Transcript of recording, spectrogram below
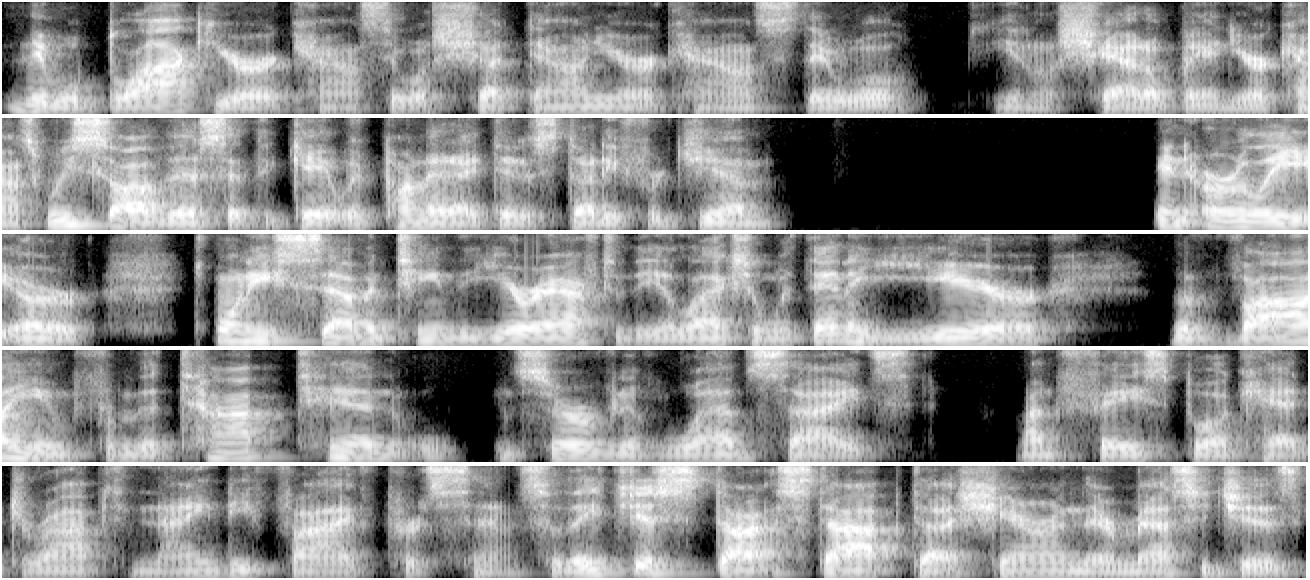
they will block your accounts they will shut down your accounts they will you know shadow ban your accounts. We saw this at the gateway pundit. I did a study for jim. In early or 2017 the year after the election within a year the volume from the top 10 conservative websites on Facebook had dropped 95%. So they just start, stopped uh, sharing their messages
